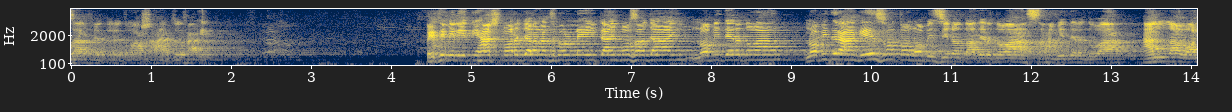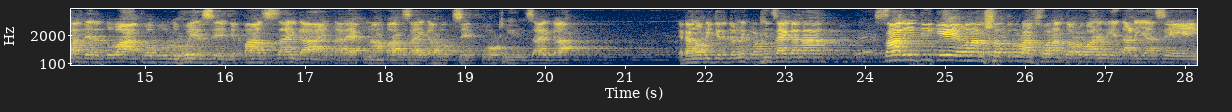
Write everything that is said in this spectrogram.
যার ভেতরে তোমার সাহায্য থাকে। পৃথিবীর ইতিহাস পর্যালোচনা করলে এইটাই বোঝা যায়, নবীদের দোয়া, নবীদের আগে যত নবী ছিল তাদের দোয়া, সাহাবীদের দোয়া, আল্লাহ ওয়ালাদের দোয়া কবুল হয়েছে যে পাঁচ জায়গায় তার এক নাম্বার জায়গা হচ্ছে কঠিন জায়গা। এটা নবীজির জন্য কঠিন জায়গা না। চারিদিকে ওনার শত্রুরা খোলা তরবারি নিয়ে দাঁড়িয়ে আছে। এই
